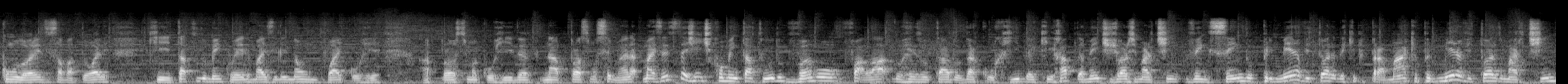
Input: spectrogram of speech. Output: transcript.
com o Lorenzo Salvatore, que tá tudo bem com ele, mas ele não vai correr a próxima corrida na próxima semana. Mas antes da gente comentar tudo, vamos falar do resultado da corrida que rapidamente Jorge Martin vencendo, primeira vitória da equipe Pramac, primeira vitória do Martin,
